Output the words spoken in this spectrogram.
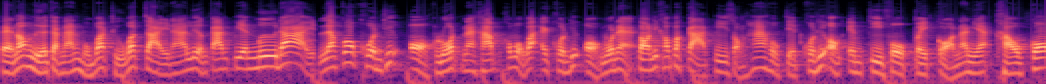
แต่นอกเหนือจากนั้นผมว่าถือว่าใจนะเรื่องการเปลี่ยนมือได้ แล้วก็คนที่ออกรถนะครับเขาบอกว่าไอ้คนที่ออกรถเนี่ยตอนที่เขาประกาศปี 2567 คนที่ออก MG4 ไปก่อนหนั้นเนี้ยเขาก็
